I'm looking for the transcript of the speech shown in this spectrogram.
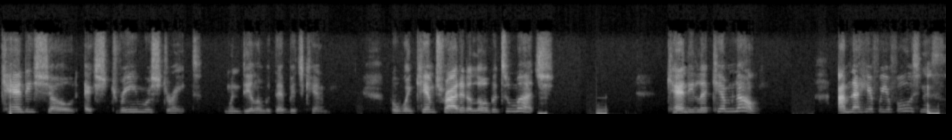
Candy showed extreme restraint when dealing with that bitch Kim. But when Kim tried it a little bit too much, Candy let Kim know, I'm not here for your foolishness.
